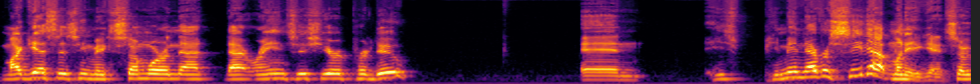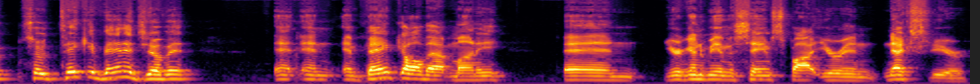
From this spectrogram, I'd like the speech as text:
my guess is he makes somewhere in that that range this year at Purdue, and he's he may never see that money again. So so take advantage of it and and, and bank all that money, and you're going to be in the same spot you're in next year.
